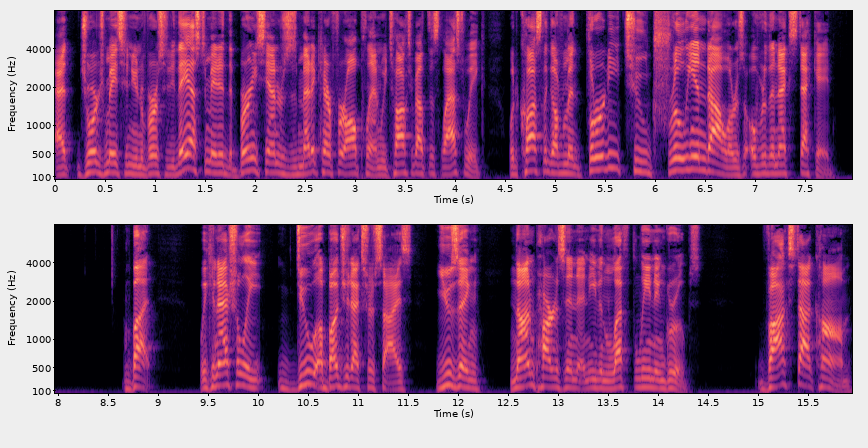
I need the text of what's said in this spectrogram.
at George Mason University, they estimated that Bernie Sanders' Medicare for All plan, we talked about this last week, would cost the government $32 trillion over the next decade. But we can actually do a budget exercise using nonpartisan and even left leaning groups. Vox.com,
